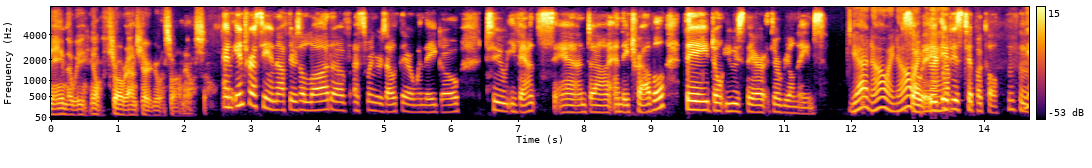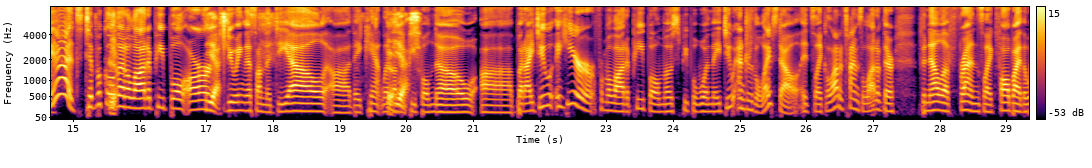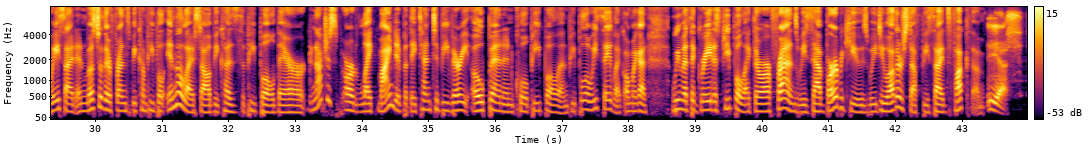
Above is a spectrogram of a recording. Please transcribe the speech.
name that we you know throw around here every once in a while now. So And interesting enough, there's a lot of uh, swingers out there when they go to events and uh, and they travel, they don't use their their real names. Yeah, no, I know. so I mean, it, I have- it is typical. Mhm. Yeah, it's typical Yeah. that a lot of people are Yes. doing this on the DL. Uh, they can't let Yeah. other Yes. people know. Uh, but I do hear from a lot of people, most people, when they do enter the lifestyle, it's like a lot of times, a lot of their vanilla friends like fall by the wayside, and most of their friends become people in the lifestyle because the people there not just are like minded, but they tend to be very open and cool people. And people always say like, "Oh my god, we met the greatest people. Like they're our friends. We have barbecues. We do other stuff besides fuck them." Yes.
